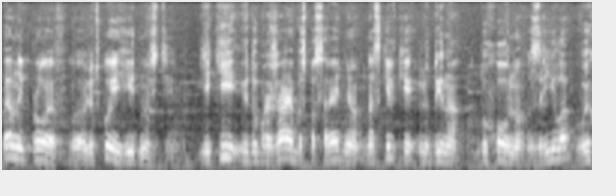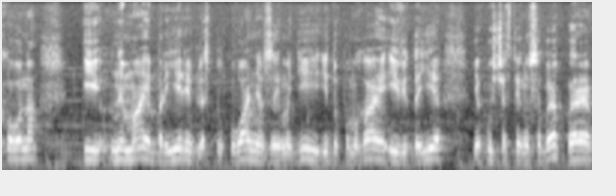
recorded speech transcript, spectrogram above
певний прояв е, людської гідності, який відображає безпосередньо, наскільки людина духовно зріла, вихована і не має бар'єрів для спілкування, взаємодії, і допомагає, і віддає якусь частину себе, пере,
